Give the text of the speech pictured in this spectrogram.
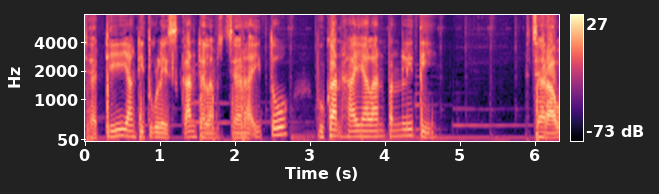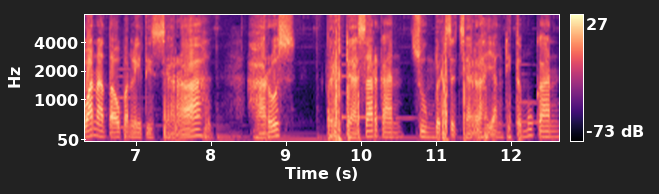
Jadi yang dituliskan dalam sejarah itu bukan hayalan peneliti. Sejarawan atau peneliti sejarah harus berdasarkan sumber sejarah yang ditemukan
